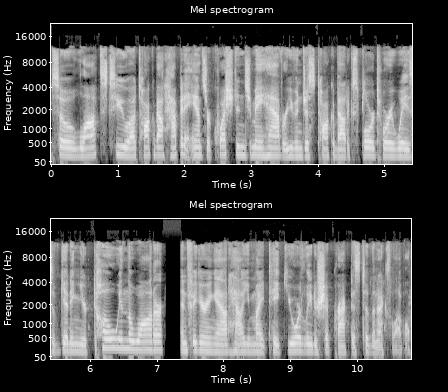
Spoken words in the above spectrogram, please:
So lots to uh, talk about. Happy to answer questions you may have, or even just talk about exploratory ways of getting your toe in the water and figuring out how you might take your leadership practice to the next level.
